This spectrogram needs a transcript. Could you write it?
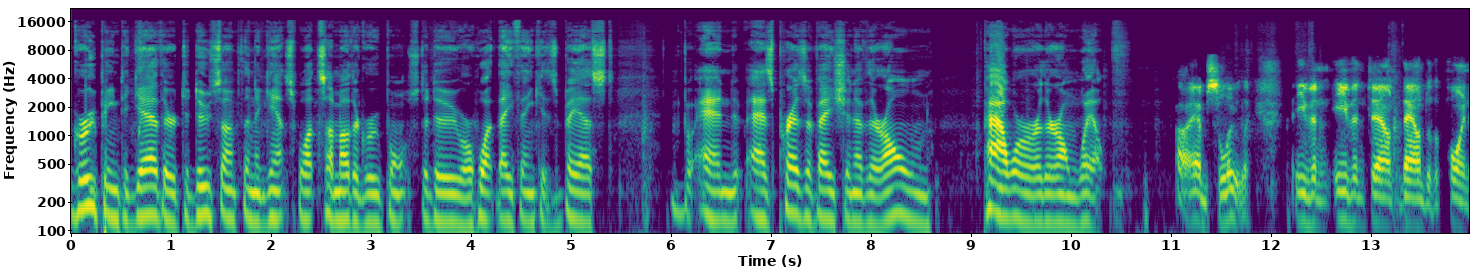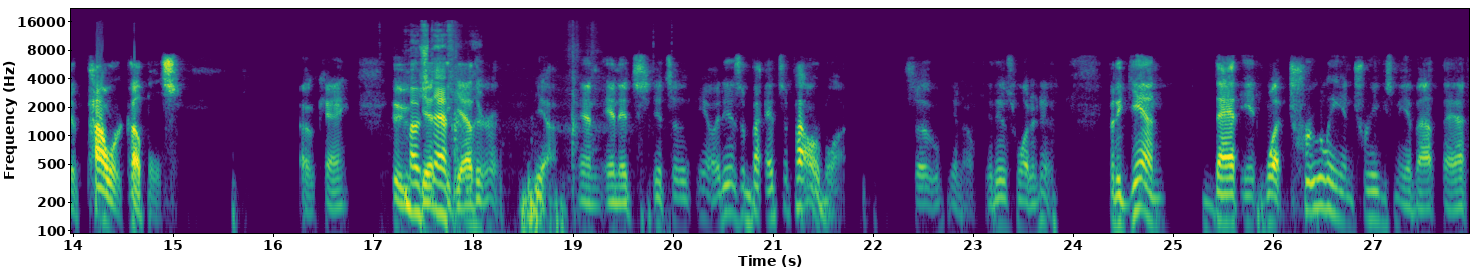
grouping together to do something against what some other group wants to do or what they think is best, and as preservation of their own power or their own wealth. Oh, absolutely. Even even down down to the point of power couples. Okay, who Most get definitely. together. Yeah, and and it's it's a you know it is a it's a power block. So you know it is what it is. But again, that it what truly intrigues me about that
